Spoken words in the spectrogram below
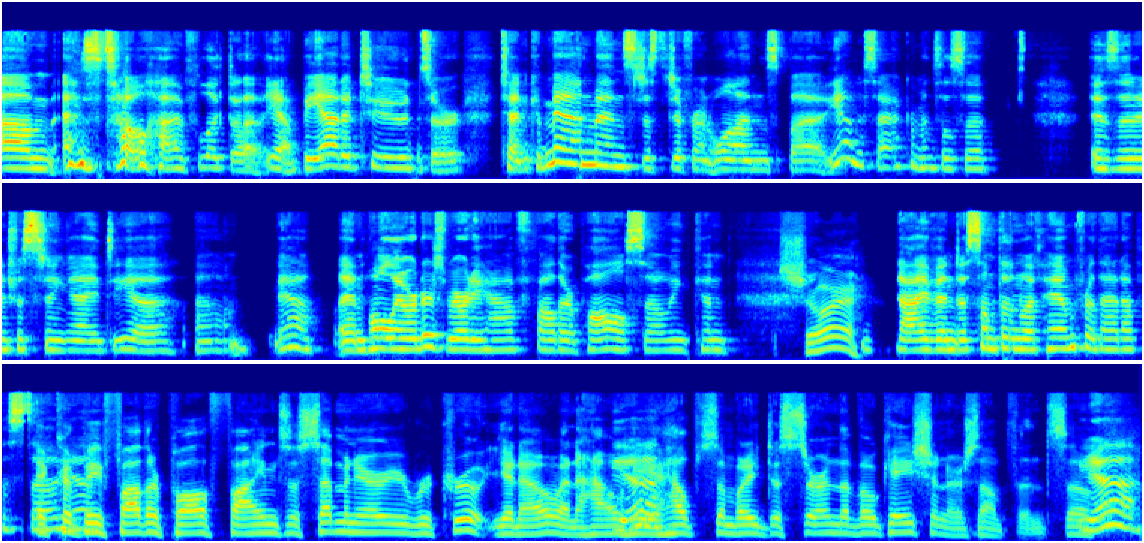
Um, and so I've looked at yeah, Beatitudes or Ten Commandments, just different ones. But yeah, the sacraments is a is an interesting idea. Um, yeah, and holy orders, we already have Father Paul, so we can Sure. Dive into something with him for that episode. It could yeah. be Father Paul finds a seminary recruit, you know, and how yeah. he helps somebody discern the vocation or something. So yeah,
